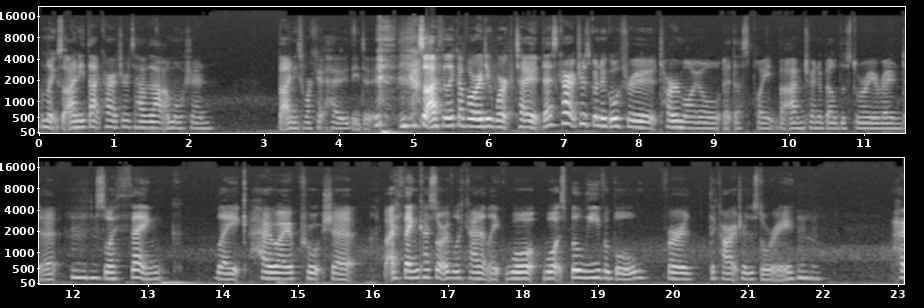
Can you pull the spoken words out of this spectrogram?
I'm like, so I need that character to have that emotion, but I need to work out how they do it. so I feel like I've already worked out this character is going to go through turmoil at this point, but I'm trying to build the story around it. Mm-hmm. So I think, like, how I approach it, but I think I sort of look at it like what what's believable for the character of the story. Mm-hmm. How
